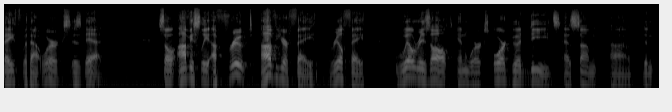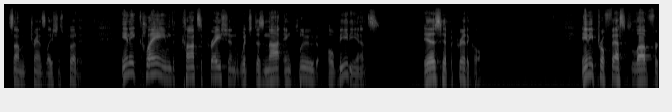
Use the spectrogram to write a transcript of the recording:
Faith without works is dead. So obviously, a fruit of your faith, real faith, will result in works or good deeds, as some uh, some translations put it. Any claimed consecration which does not include obedience is hypocritical. Any professed love for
